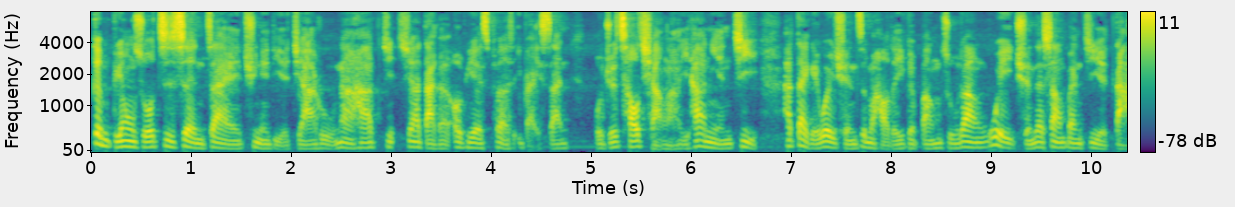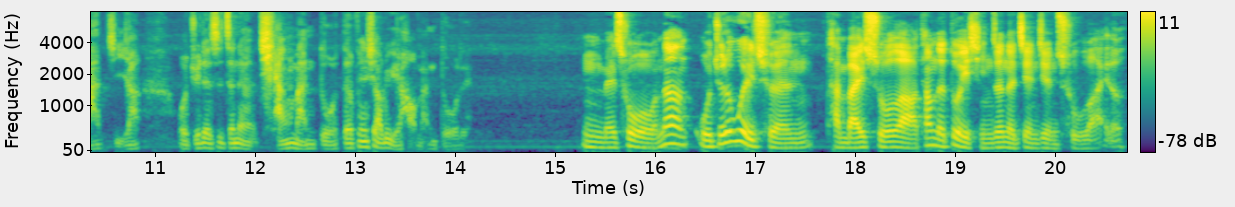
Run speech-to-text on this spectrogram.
更不用说智胜在去年底的加入，那他现在打个 OPS Plus 一百三，我觉得超强啊！以他的年纪，他带给味全这么好的一个帮助，让味全在上半季的打击啊，我觉得是真的强蛮多，得分效率也好蛮多的。嗯，没错。那我觉得味全坦白说啦，他们的队形真的渐渐出来了。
